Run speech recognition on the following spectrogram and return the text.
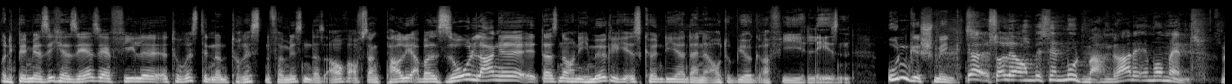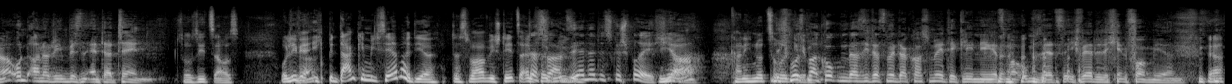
Und ich bin mir sicher, sehr, sehr viele äh, Touristinnen und Touristen vermissen das auch auf St. Pauli. Aber solange das noch nicht möglich ist, könnt ihr ja deine Autobiografie lesen. Ungeschminkt. Ja, es soll ja auch ein bisschen Mut machen, gerade im Moment. Ne? Und auch natürlich ein bisschen entertainen. So sieht's aus. Olivia, ja. ich bedanke mich sehr bei dir. Das war wie stets ein Das Vergnügen. war ein sehr nettes Gespräch. Ja, ja, kann ich nur zurückgeben. Ich muss mal gucken, dass ich das mit der Kosmetiklinie jetzt mal umsetze. Ich werde dich informieren. Ja,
